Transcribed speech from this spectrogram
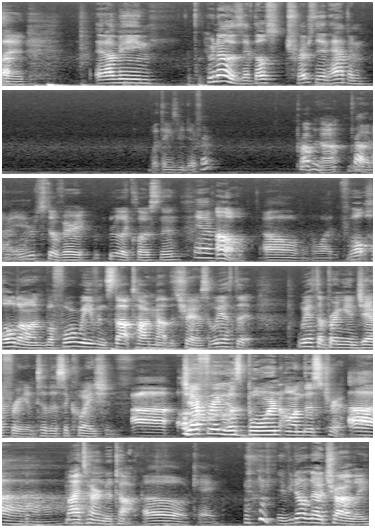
they say. and I mean, who knows if those trips didn't happen, would things be different? Probably not. Probably not, yeah. We're still very, really close then. Yeah. Oh, Oh, what? well, hold on. Before we even stop talking about the trips, we have to, we have to bring in Jeffrey into this equation. Uh, Jeffrey was born on this trip. Ah. My turn to talk. Oh, okay. If you don't know Charlie,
